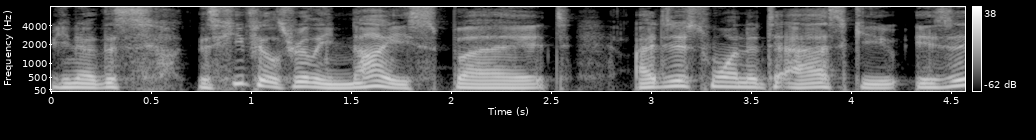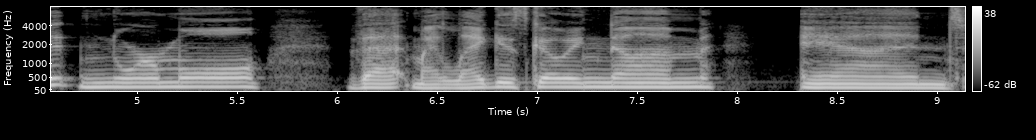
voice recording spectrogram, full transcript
you know, this, this, he feels really nice, but I just wanted to ask you, is it normal that my leg is going numb and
